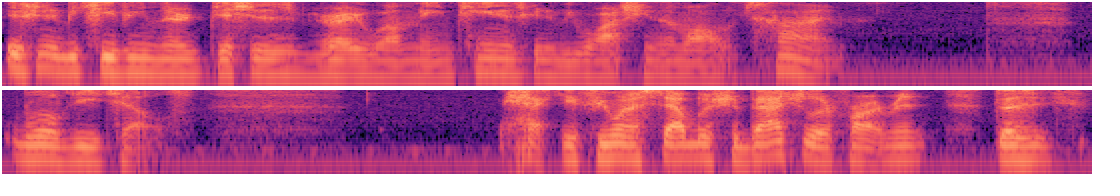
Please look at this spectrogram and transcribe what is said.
is going to be keeping their dishes very well maintained, is going to be washing them all the time. Little details heck, if you want to establish a bachelor apartment, does it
